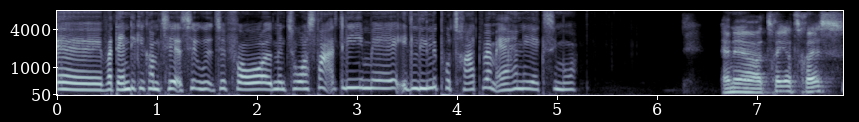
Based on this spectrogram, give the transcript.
øh, hvordan det kan komme til at se ud til foråret, men Thor, start lige med et lille portræt. Hvem er han, Erik Simur? Han er 63,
